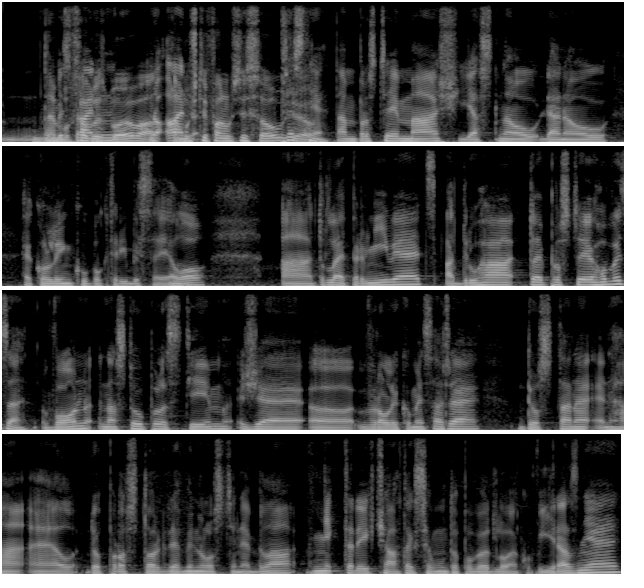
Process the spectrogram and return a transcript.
tam by Nemusel právě- bys bojovat, no, tam ale- už ty fanoušci jsou, Přesně, jo? tam prostě máš jasnou danou jako linku, po který by se jelo. Hmm. A tohle je první věc. A druhá, to je prostě jeho vize. On nastoupil s tím, že uh, v roli komisaře dostane NHL do prostor, kde v minulosti nebyla. V některých částech se mu to povedlo jako výrazně.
